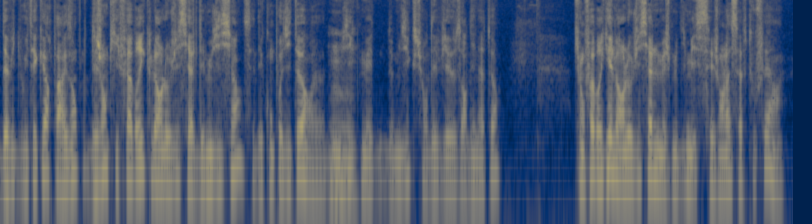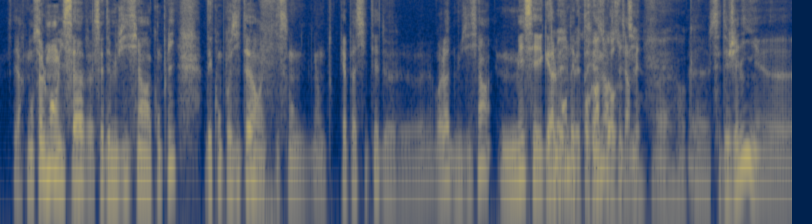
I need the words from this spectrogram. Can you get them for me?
David Whittaker par exemple, des gens qui fabriquent leurs logiciels, des musiciens, c'est des compositeurs de Mhm. musique, mais de musique sur des vieux ordinateurs, qui ont fabriqué leurs logiciels. Mais je me dis, mais ces gens-là savent tout faire. C'est-à-dire que non seulement ils savent, c'est des musiciens accomplis, des compositeurs qui sont en toute capacité de euh, voilà de musiciens, mais c'est également Mais des programmeurs. Ouais, euh, c'est des génies. euh.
